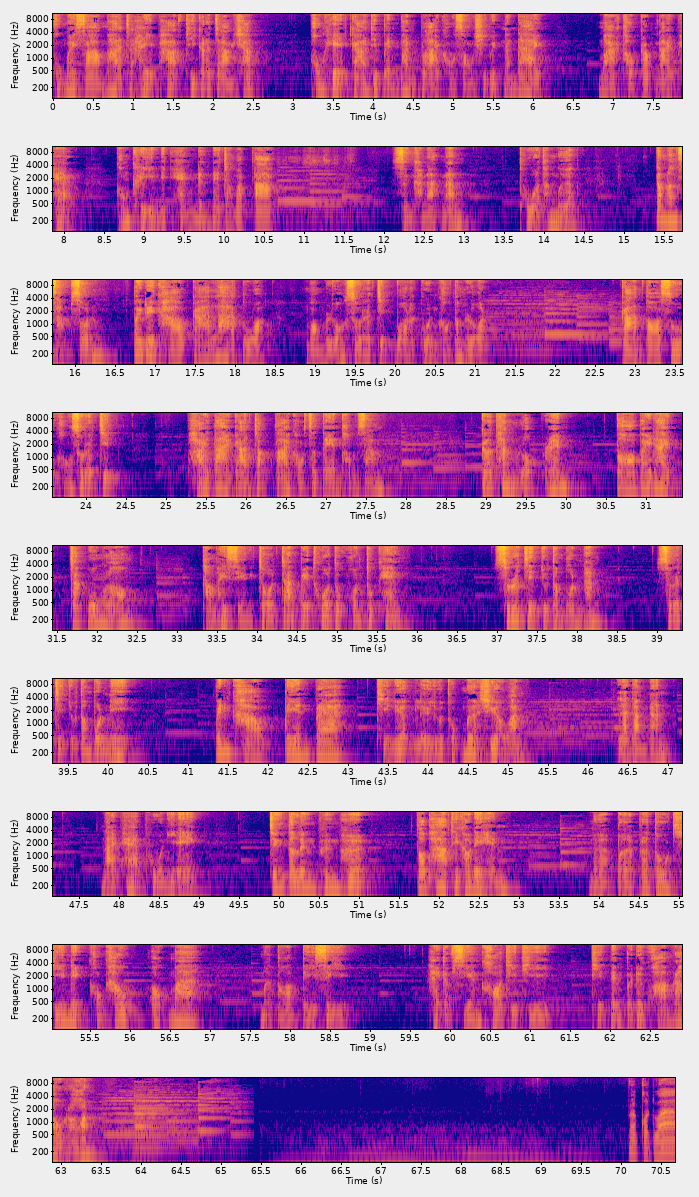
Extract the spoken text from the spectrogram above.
คงไม่สามารถจะให้ภาพที่กระจ่างชัด ของเหตุการณ์ที่เป็นบั้นปลายของสองชีวิตนั้นได้ มากเท่ากับนายแพทย์ของคลินิกแห่งหนึ่งในจังหวัดตาก ซึ่งขณะนั้น ทั่วทั้งเมืองกำลังสับสนไปด้วยข่าวการล่าตัวหม่อมหลวงสุรจิตวรกุลของตำรวจ การต่อสู้ของสุรจิต ภายใต้การจับตายของสเตนทอมสัน กระทั่งหลบเร้น ต่อไปได้จากวงล้อมทำให้เสียงโจดจันไปทั่วทุกหนทุกแห่ง สุรจิตอยู่ตำบลนนั้น สุรจิตอยู่ตำบลนนี้ เป็นข่าวเปลี่ยนแปลที่เรื่องลืออยู่ทุกเมื่อเชื่อวัน และดังนั้น นายแพทย์ผู้นี้เอง จึงตะลึงพึงเพิดต่อภาพที่เขาได้เห็น เมื่อเปิดประตูคลินิกของเขาออกมา เมื่อตอนตีสี่ให้กับเสียงเคาะทีทีที่เต็มไปด้วยความเร่าร้อน ปรากฏว่า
